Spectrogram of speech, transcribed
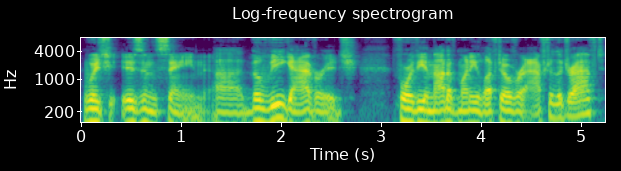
which is insane. Uh, the league average for the amount of money left over after the draft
